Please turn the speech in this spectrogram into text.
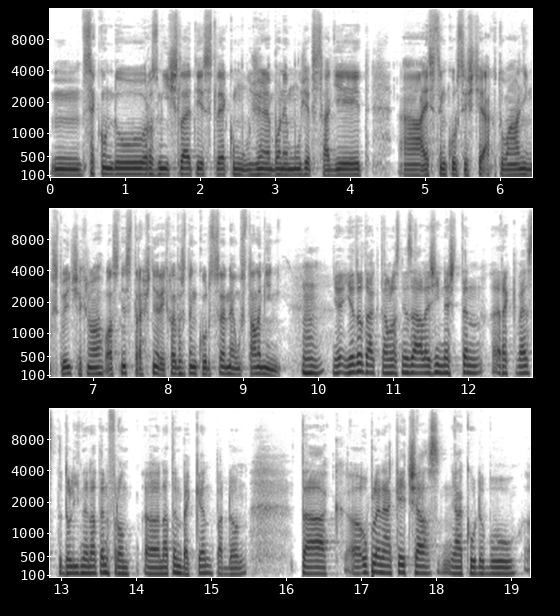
mm, sekundu rozmýšlet, jestli jako může nebo nemůže vsadit a jestli ten kurz ještě je aktuální. Musí to být všechno vlastně strašně rychle, protože ten kurz se neustále mění. Mm, je, je to tak, tam vlastně záleží, než ten request dolídne na ten front, eh, na ten backend, pardon, tak uh, úplně nějaký čas, nějakou dobu uh,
